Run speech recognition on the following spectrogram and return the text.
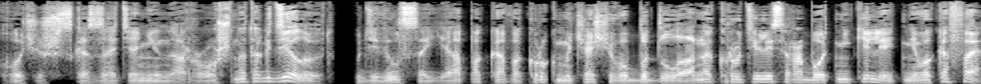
«Хочешь сказать, они нарочно так делают?» – удивился я, пока вокруг мычащего быдла крутились работники летнего кафе.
